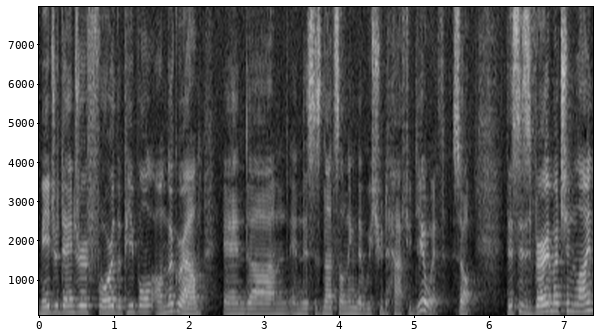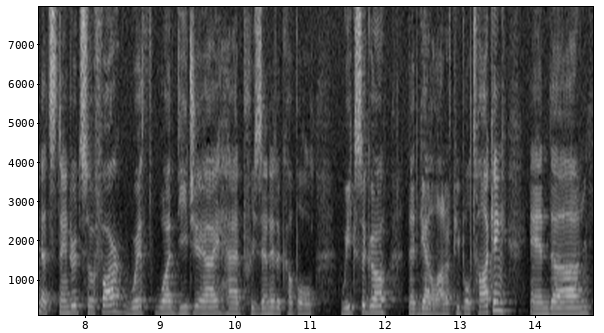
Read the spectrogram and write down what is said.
major danger for the people on the ground, and um, and this is not something that we should have to deal with. So. This is very much in line, that standard so far, with what DJI had presented a couple weeks ago that got a lot of people talking. And um,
